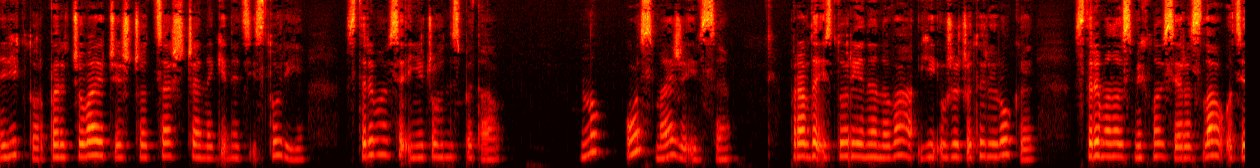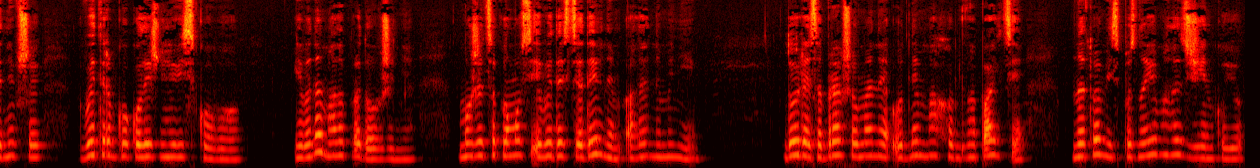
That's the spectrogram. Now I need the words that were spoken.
Віктор, перечуваючи, що це ще не кінець історії, стримався і нічого не спитав. Ну, ось майже і все. Правда, історія не нова, їй уже чотири роки, стримано усміхнувся Ярослав, оцінивши витримку колишнього військового. І вона мала продовження. Може, це комусь і видасться дивним, але не мені. Доля, забравши в мене одним махом два пальці, натомість познайомилась з жінкою,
